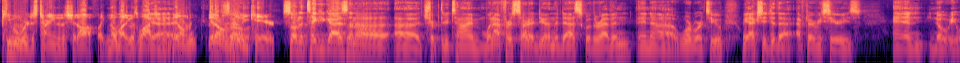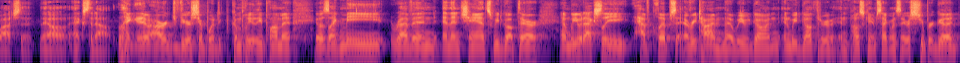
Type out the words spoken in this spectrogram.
people were just turning the shit off. Like nobody was watching Yeah. it. They don't. They don't So- really care. So to take you guys on a, a trip through time, when I first started doing the desk with Revan in uh, World War II, we actually did that after every series, and nobody watched it. They all exited out. Like our viewership would completely plummet. It was like me, Revan, and then Chance. We'd go up there and we would actually have clips every time that we would go and, and we'd go through in post game segments. They were super good,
